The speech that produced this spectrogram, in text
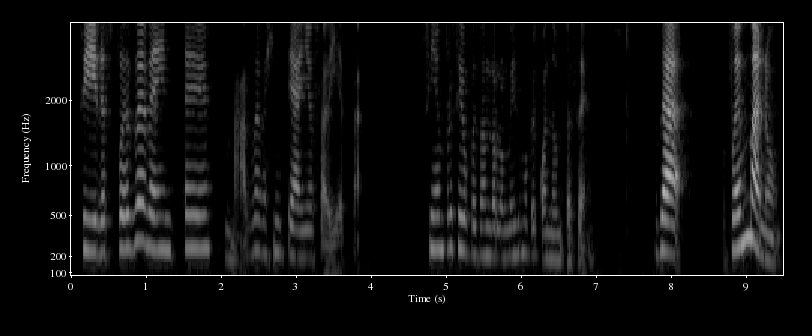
si después de 20, más de 20 años a dieta, siempre sigo pesando lo mismo que cuando empecé. O sea, fue en vano.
